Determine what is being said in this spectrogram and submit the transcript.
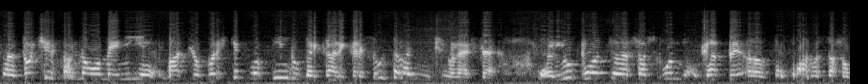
uh, tot ce înseamnă omenie, baciopărește copilul pe care, care se uită la emisiunea astea. Uh, Nu pot uh, să spun că pe, uh, pătrarul ăsta sau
